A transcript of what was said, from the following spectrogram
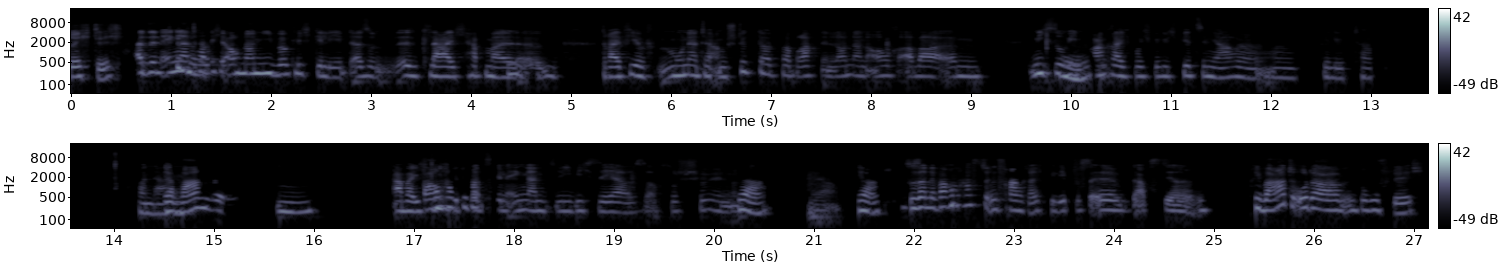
richtig. also in England Genau. habe ich auch noch nie wirklich gelebt. Also äh, klar, ich habe mal Mhm. äh, drei, vier Monate am Stück dort verbracht, in London auch, aber ähm, nicht so wie in Mhm. Frankreich, wo ich wirklich 14 Jahre äh, gelebt habe. Von daher. Ja, Wahnsinn. Mhm. Aber ich Warum liebe trotzdem England, liebe ich sehr. Ist auch so schön. Und, Ja. ja. Susanne, warum hast du in Frankreich gelebt? Was äh, gab es dir privat oder beruflich?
